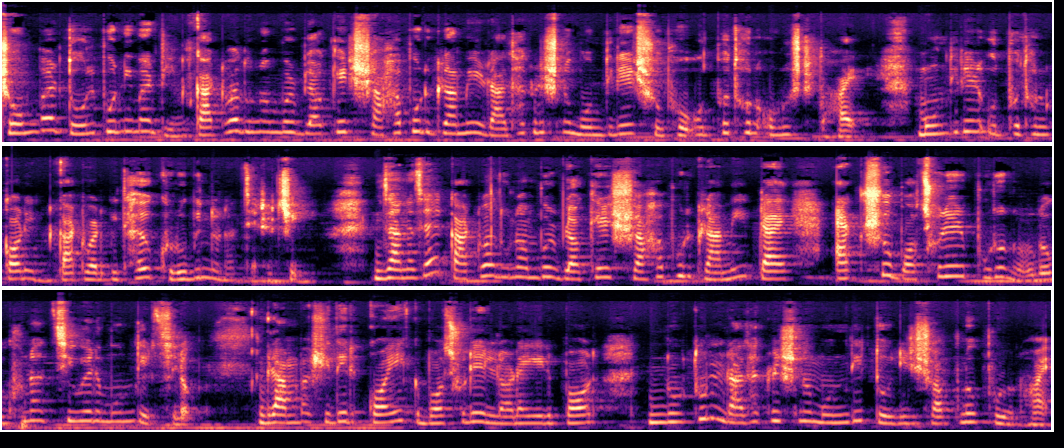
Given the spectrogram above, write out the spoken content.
সোমবার দোল পূর্ণিমার দিন কাটোয়া দু নম্বর ব্লকের শাহাপুর গ্রামের রাধাকৃষ্ণ মন্দিরের শুভ উদ্বোধন অনুষ্ঠিত হয়। মন্দিরের উদ্বোধন করেন কাটোয়ার বিধায়ক রবীন্দ্রনাথ চ্যাটার্জি। জানা যায়, কাটোয়া দু নম্বর ব্লকের শাহাপুর গ্রামে প্রায় একশো বছরের পুরনো রঘুনাথ জিউয়ের মন্দির ছিল। গ্রামবাসীদের কয়েক বছরের লড়াইয়ের পর নতুন রাধাকৃষ্ণ মন্দির তৈরির স্বপ্ন পূরণ হয়।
